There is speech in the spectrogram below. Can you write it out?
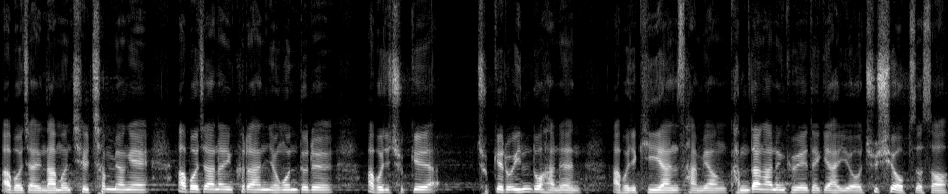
아버지 하나님 남은 7천 명의 아버지 하나님 그러한 영혼들을 아버지 주께 주께로 인도하는 아버지 기이한 사명 감당하는 교회 되게 하여 주시옵소서.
